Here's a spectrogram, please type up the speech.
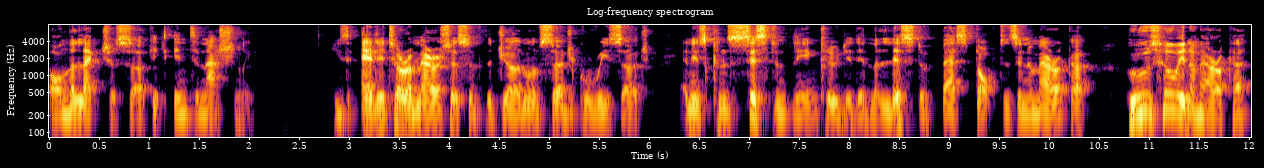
on the lecture circuit internationally. He's editor emeritus of the Journal of Surgical Research and is consistently included in the list of best doctors in America, who's who in America,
